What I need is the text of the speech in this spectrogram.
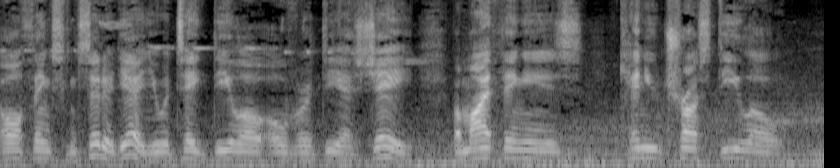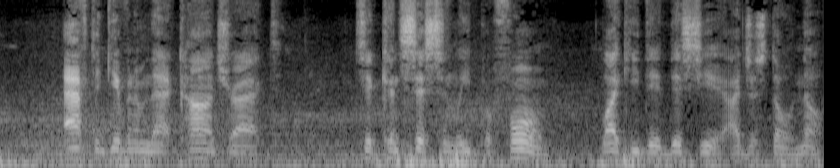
all things considered, yeah, you would take D'Lo over DSJ. But my thing is, can you trust D'Lo after giving him that contract to consistently perform like he did this year? I just don't know.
